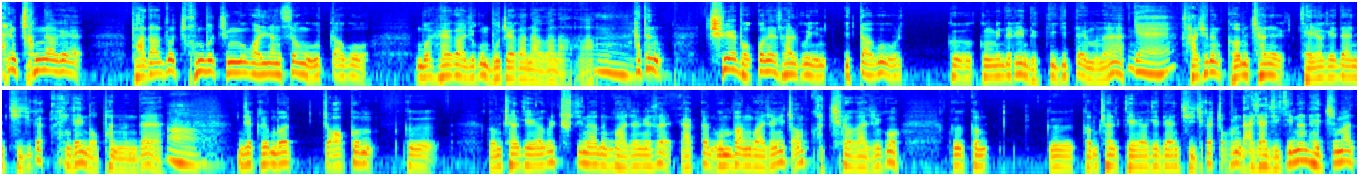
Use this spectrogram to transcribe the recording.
엄청나게 받아도 전부 직무 관련성 없다고 뭐 해가지고 무죄가 나거나 음. 하여튼 치외 복권에 살고 있, 있다고 우리 그 국민들이 느끼기 때문에 예. 사실은 검찰 개혁에 대한 지지가 굉장히 높았는데 어. 이제 그 뭐 조금 그 검찰 개혁을 추진하는 과정에서 약간 운반 과정이 좀 거칠어 가지고 그 검, 그 검찰 개혁에 대한 지지가 조금 낮아지기는 했지만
